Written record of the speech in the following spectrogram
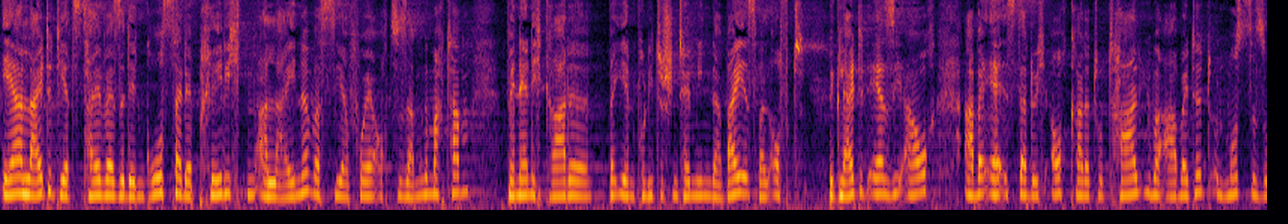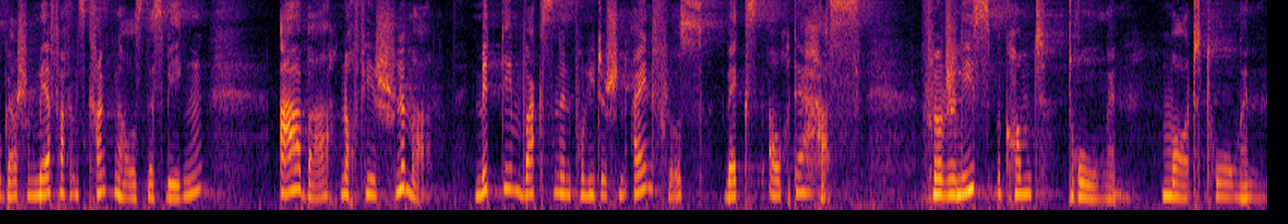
Er leitet jetzt teilweise den Großteil der Predigten alleine, was sie ja vorher auch zusammen gemacht haben, wenn er nicht gerade bei ihren politischen Terminen dabei ist, weil oft begleitet er sie auch. Aber er ist dadurch auch gerade total überarbeitet und musste sogar schon mehrfach ins Krankenhaus deswegen. Aber noch viel schlimmer, mit dem wachsenden politischen Einfluss wächst auch der Hass. Flor bekommt Drohungen. Morddrohungen.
